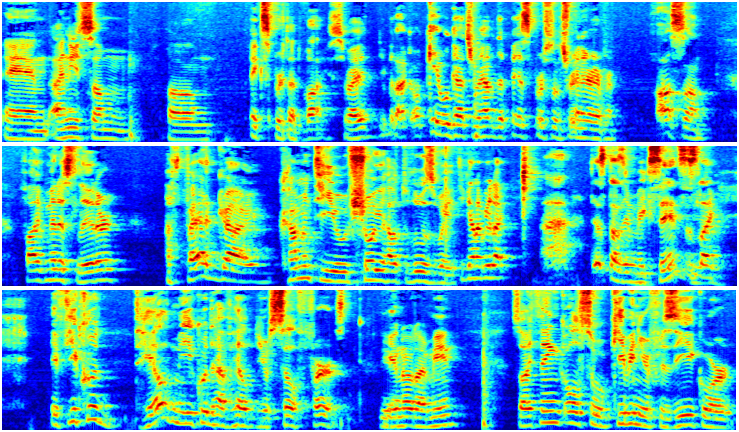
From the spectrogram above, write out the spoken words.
and I need some um, expert advice, right? You'd be like, okay, we got you. Have the best personal trainer ever. Awesome. Five minutes later, a fat guy coming to you, show you how to lose weight. You're gonna be like, ah, this doesn't make sense. It's like, if you could help me, you could have helped yourself first. Yeah. You know what I mean? So I think also keeping your physique or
